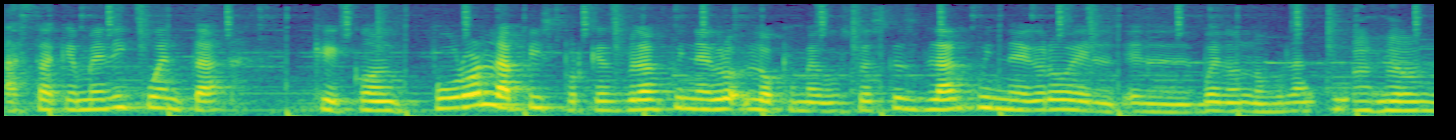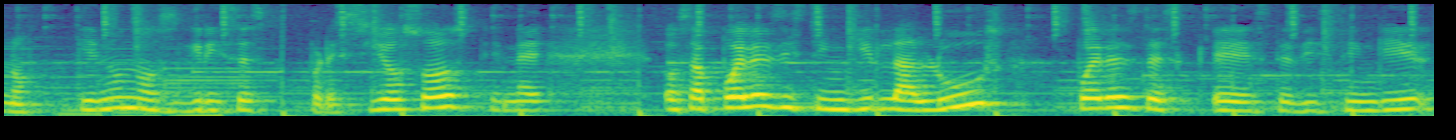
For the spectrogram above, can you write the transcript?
hasta que me di cuenta que con puro lápiz, porque es blanco y negro, lo que me gustó es que es blanco y negro el, el bueno, no, blanco y negro no, tiene unos grises preciosos, tiene, o sea, puedes distinguir la luz, puedes este, distinguir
